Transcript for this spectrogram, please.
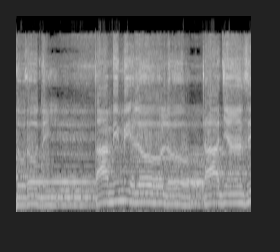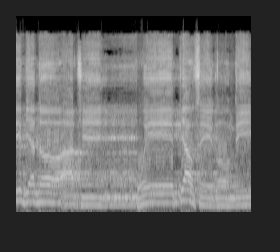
သူတို့သည်တာမိမိအလိုလိုဒါကြံစည်းပြတ်သောအဖြစ်ဝေ ပြောက်စေကုန်သည်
